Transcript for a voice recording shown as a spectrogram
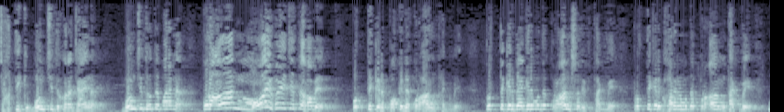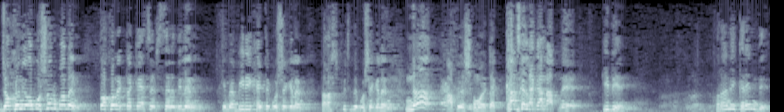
জাতিকে বঞ্চিত করা যায় না, বঞ্চিত হতে পারে না। কোরআন ময় হয়ে যেতে হবে। প্রত্যেকের পকেটে কোরআন থাকবে, প্রত্যেকের ব্যাগের মধ্যে কোরআন শরীফ থাকবে, প্রত্যেকের ঘরের মধ্যে কোরআন থাকবে। যখনই অবসর পাবেন, তখন একটা ক্যাসেট ছেড়ে দিলেন, কিংবা বিড়ি খাইতে বসে গেলেন তাস পিঠিতে বসে গেলেন, না, আপনার সময়টা কাজে লাগান আপনি। কি দিয়ে? কোরআনে করেন দিয়ে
